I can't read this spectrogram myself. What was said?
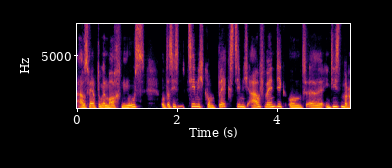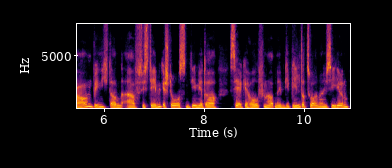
Auswertungen machen muss. Und das ist ziemlich komplex, ziemlich aufwendig. Und äh, in diesem Rahmen bin ich dann auf Systeme gestoßen, die mir da sehr geholfen haben, eben die Bilder zu analysieren.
